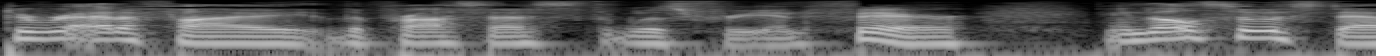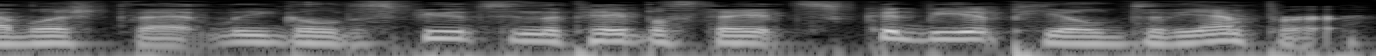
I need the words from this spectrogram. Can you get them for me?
to ratify the process was free and fair, and also established that legal disputes in the papal states could be appealed to the emperor.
